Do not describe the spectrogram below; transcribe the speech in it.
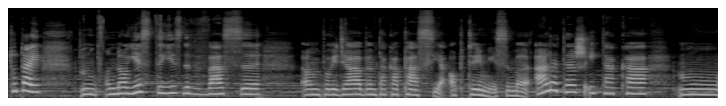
Tutaj mm, no jest, jest w Was, em, powiedziałabym, taka pasja, optymizm, ale też i taka mm,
